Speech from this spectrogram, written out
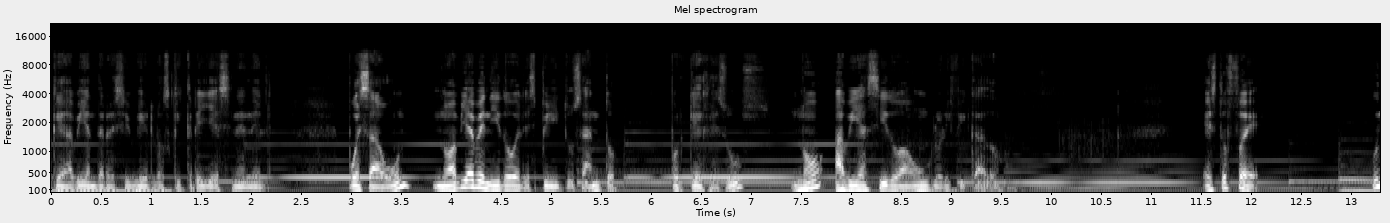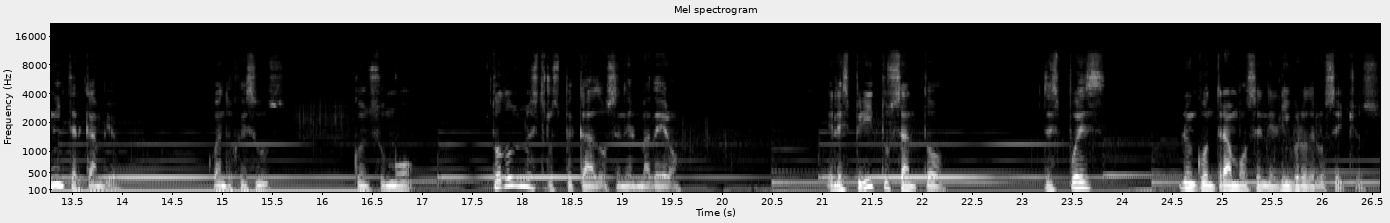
que habían de recibir los que creyesen en Él, pues aún no había venido el Espíritu Santo, porque Jesús no había sido aún glorificado. Esto fue un intercambio cuando Jesús consumó todos nuestros pecados en el madero. El Espíritu Santo después lo encontramos en el libro de los Hechos.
